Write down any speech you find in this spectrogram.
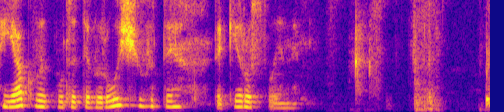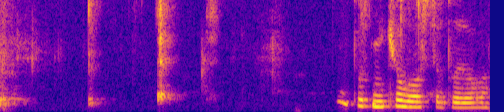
як ви будете вирощувати такі рослини. Тут нічого особливого.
